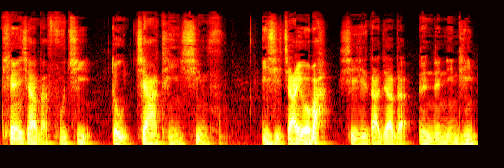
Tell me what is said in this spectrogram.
天下的夫妻都家庭幸福，一起加油吧！谢谢大家的认真聆听。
